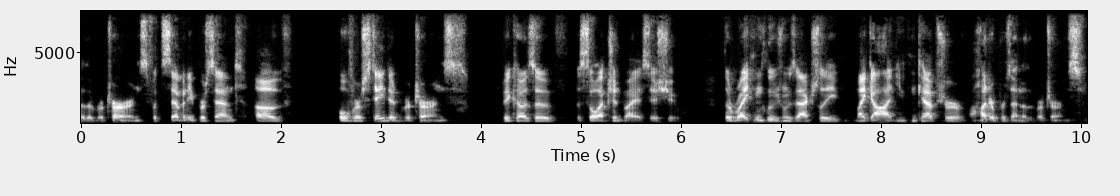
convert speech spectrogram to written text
of the returns, but 70% of overstated returns because of the selection bias issue. The right conclusion was actually, my God, you can capture 100% of the returns,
